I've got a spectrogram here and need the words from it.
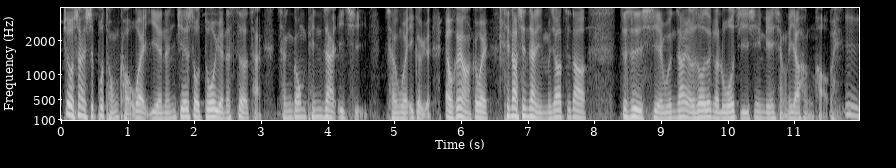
就算是不同口味，也能接受多元的色彩，成功拼在一起成为一个圆。哎、欸，我跟你讲，各位听到现在，你们就要知道，就是写文章有的时候这个逻辑性、联想力要很好、欸。哎，嗯，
